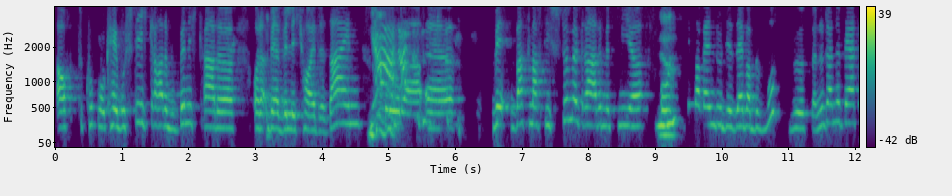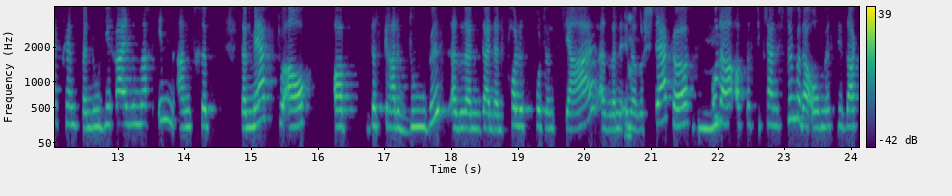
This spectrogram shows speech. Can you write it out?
auch zu gucken, okay, wo stehe ich gerade, wo bin ich gerade oder wer will ich heute sein? Ja, oder, äh, was macht die Stimme gerade mit mir? Ja. Und immer wenn du dir selber bewusst wirst, wenn du deine Werte kennst, wenn du die Reise nach innen antrittst, dann merkst du auch, ob das gerade du bist, also dein, dein, dein volles Potenzial, also deine innere Stärke, mhm. oder ob das die kleine Stimme da oben ist, die sagt,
